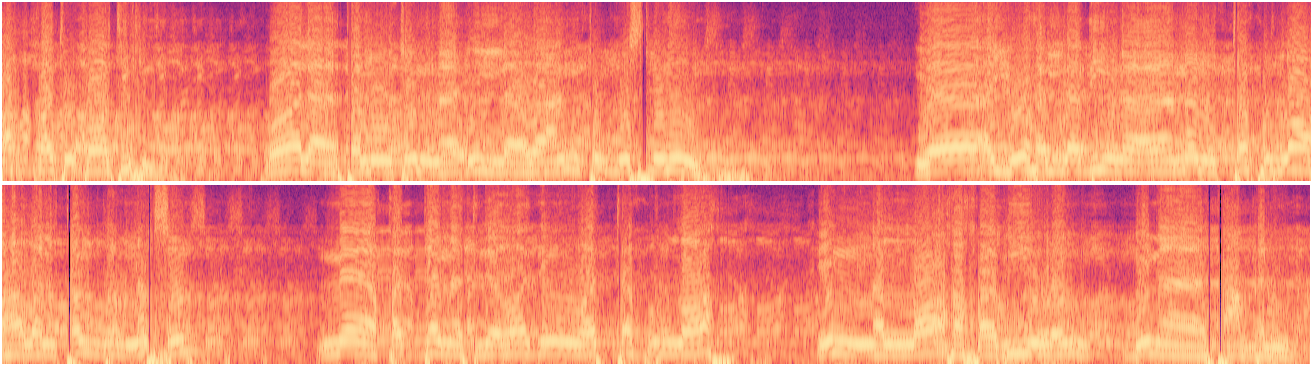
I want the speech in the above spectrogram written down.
حق تقاته ولا تموتن إلا وأنتم مسلمون. يا أيها الذين آمنوا اتقوا الله ولتنظر نفس ما قدمت لغد واتقوا الله إن الله خبير بما تعملون.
